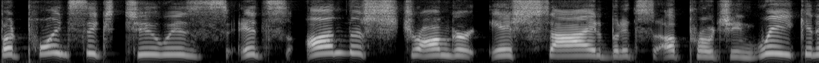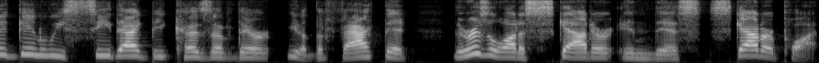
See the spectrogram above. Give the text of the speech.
But 0.62 is, it's on the stronger ish side, but it's approaching weak. And again, we see that because of their, you know, the fact that there is a lot of scatter in this scatter plot.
